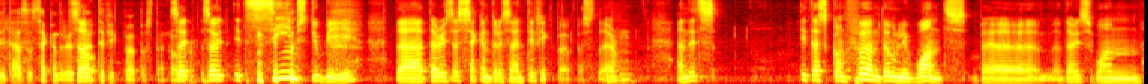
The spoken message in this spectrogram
it has a secondary So- scientific purpose then. So, it, so it, it seems to be that there is a secondary scientific purpose there, and it's it has confirmed only once. Uh, there is one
